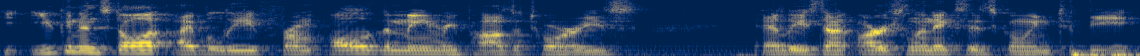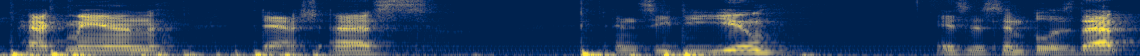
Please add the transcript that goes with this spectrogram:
you can install it, I believe, from all of the main repositories. At least on Arch Linux, it's going to be pacman-s ncdu. It's as simple as that.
